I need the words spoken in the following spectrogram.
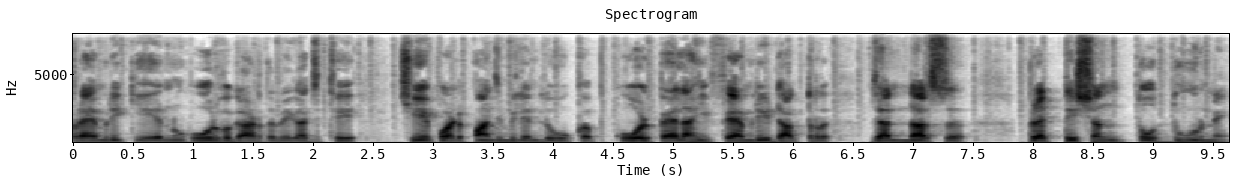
ਪ੍ਰਾਇਮਰੀ ਕੇਅਰ ਨੂੰ ਹੋਰ ਵਿਗਾੜ ਦੇਵੇਗਾ, ਜਿੱਥੇ 6.5 ਮਿਲੀਅਨ ਲੋਕ ਕੋਲ ਪਹਿਲਾਂ ਹੀ ਫੈਮਿਲੀ ਡਾਕਟਰ ਜਾਂ ਨਰਸ ਪ੍ਰੈਕਟੀਸ਼ਨ ਤੋਂ ਦੂਰ ਨੇ।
